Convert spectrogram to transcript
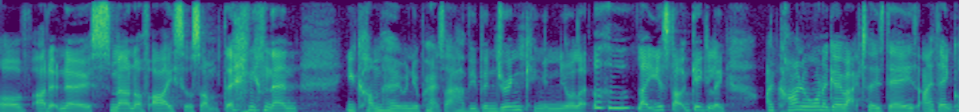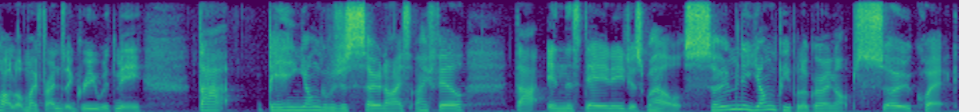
of I don't know Smirnoff Ice or something, and then you come home and your parents are like, "Have you been drinking?" And you're like, "Ooh," like you start giggling. I kind of want to go back to those days. I think quite a lot of my friends agree with me that being younger was just so nice, and I feel that in this day and age as well, so many young people are growing up so quick.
